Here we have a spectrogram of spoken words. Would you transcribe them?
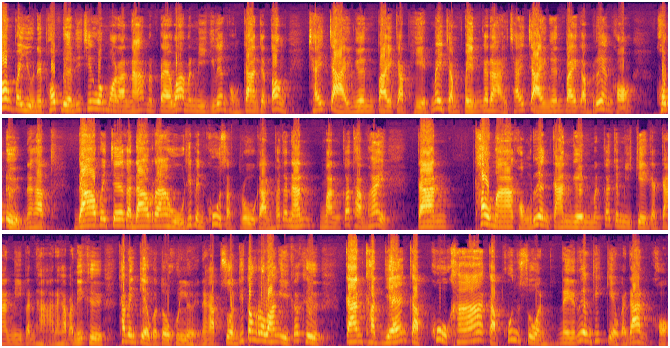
ต้องไปอยู่ในภพเดือนที่ชื่อว่ามรณะ มันแปลว่ามันมีเรื่องของการจะต้องใช้จ่ายเงินไปกับเหตุไม่จำเป็นก็ได้ ใช้จ่ายเงินไปกับเรื่องของคนอื่นนะครับ ดาวไปเจอกับดาวราหูที่เป็นคู่ศัตรูกัน เพราะฉะนั้นมันก็ทำให้การเข้ามาของเรื่องการเงินมันก็จะมีเกณฑ์กับการมีปัญหานะครับ อันนี้คือถ้าเป็นเกี่ยวกับตัวคุณเลยนะครับ ส่วนที่ต้องระวังอีกก็คือ การขัดแย้งกับคู่ค้ากับหุ้นส่วนในเรื่องที่เกี่ยวกับด้านของ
